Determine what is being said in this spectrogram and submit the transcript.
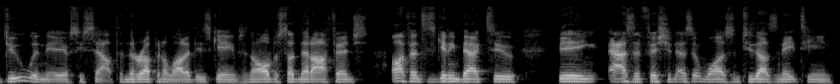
do win the AFC South and they're up in a lot of these games and all of a sudden that offense offense is getting back to being as efficient as it was in 2018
